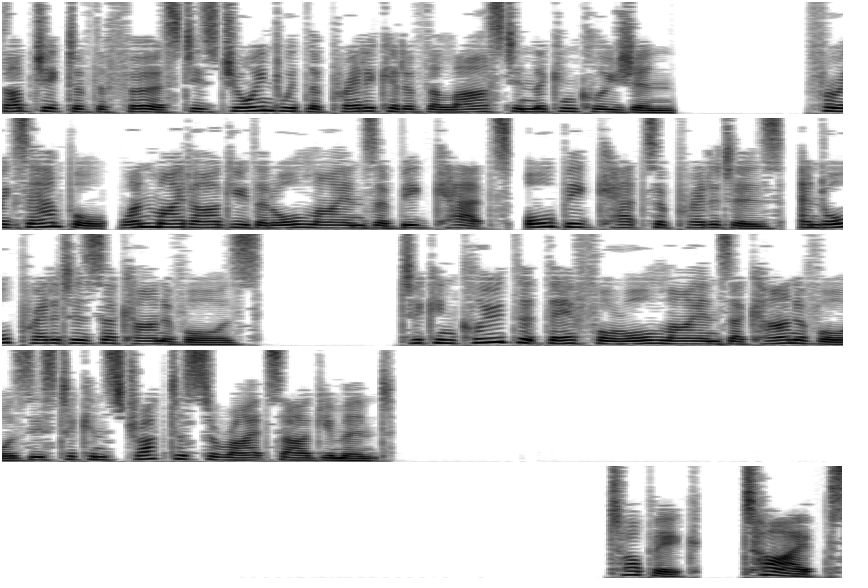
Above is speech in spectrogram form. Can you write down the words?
subject of the first is joined with the predicate of the last in the conclusion. For example, one might argue that all lions are big cats, all big cats are predators, and all predators are carnivores. To conclude that therefore all lions are carnivores is to construct a sorites argument. Topic: Types.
